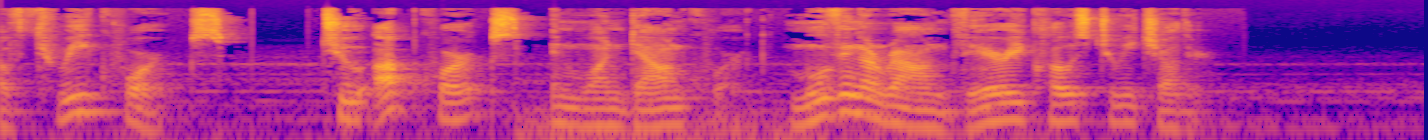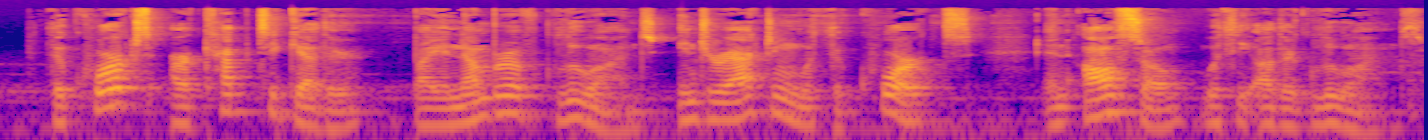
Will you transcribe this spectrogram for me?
of three quarks, two up quarks and one down quark, moving around very close to each other. The quarks are kept together by a number of gluons interacting with the quarks and also with the other gluons.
